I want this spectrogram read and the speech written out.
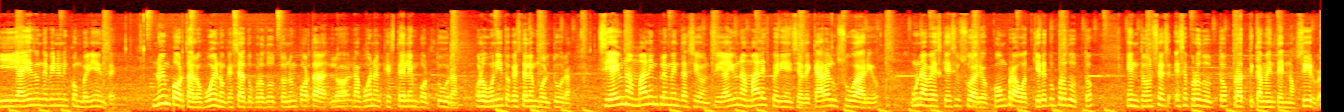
Y ahí es donde viene el inconveniente. No importa lo bueno que sea tu producto, no importa lo, la buena que esté la envoltura o lo bonito que esté la envoltura. Si hay una mala implementación, si hay una mala experiencia de cara al usuario, una vez que ese usuario compra o adquiere tu producto, entonces ese producto prácticamente no sirve.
